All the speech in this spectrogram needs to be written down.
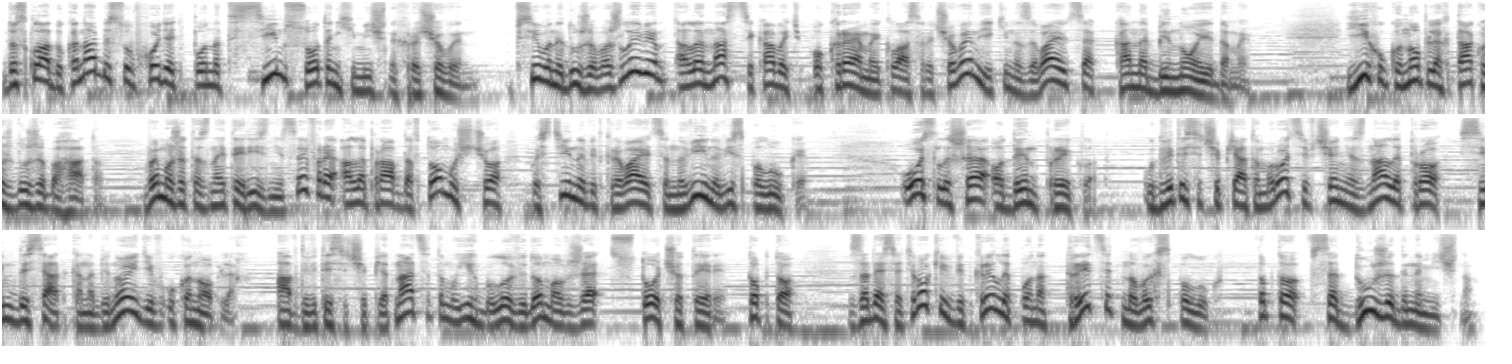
До складу канабісу входять понад сім сотень хімічних речовин. Всі вони дуже важливі, але нас цікавить окремий клас речовин, які називаються канабіноїдами. Їх у коноплях також дуже багато. Ви можете знайти різні цифри, але правда в тому, що постійно відкриваються нові й нові сполуки. Ось лише один приклад. У 2005 році вчені знали про 70 канабіноїдів у коноплях, а в 2015-му їх було відомо вже 104. Тобто за 10 років відкрили понад 30 нових сполук. Тобто все дуже динамічно.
